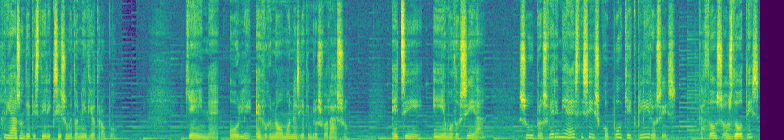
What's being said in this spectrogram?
χρειάζονται τη στήριξή σου με τον ίδιο τρόπο. Και είναι όλοι ευγνώμονες για την προσφορά σου. Έτσι η αιμοδοσία σου προσφέρει μια αίσθηση σκοπού και εκπλήρωσης, καθώς ως δότης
